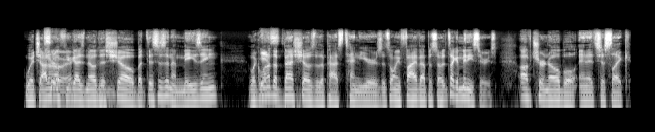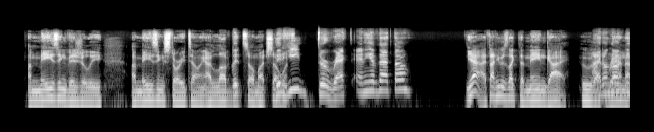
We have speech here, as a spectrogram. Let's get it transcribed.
which I don't know if you guys know this show, but this is an amazing, like one of the best shows of the past 10 years. It's only five episodes. It's like a mini series of Chernobyl. And it's just like amazing visually, amazing storytelling. I loved But it so much. So Did when- he direct any of that though? yeah, I thought he was like the main guy who like I don't know if he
